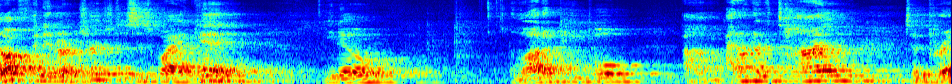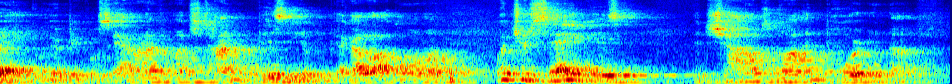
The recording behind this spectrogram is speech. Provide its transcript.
And often in our church, this is why, again, you know, a lot of people, um, I don't have time to pray. You hear people say, I don't have much time, I'm busy, I got a lot going on. What you're saying is, the child's not important enough.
